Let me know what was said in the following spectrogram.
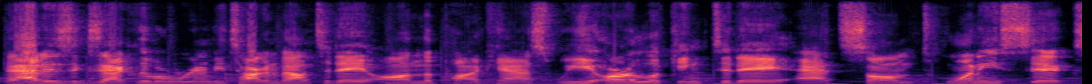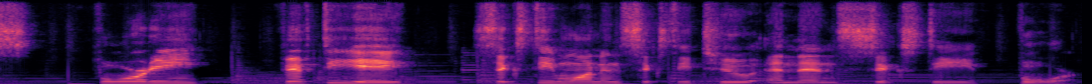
That is exactly what we're going to be talking about today on the podcast. We are looking today at Psalm 26, 40, 58, 61, and 62, and then 64.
